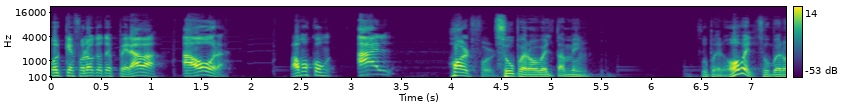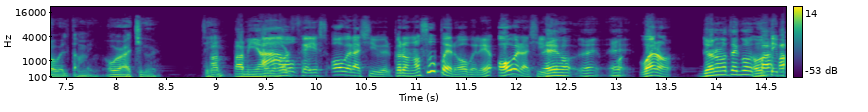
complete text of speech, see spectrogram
Porque fue lo que tú esperabas. Ahora, vamos con Al Horford. Super over también. Super over. Super over también. Overachiever. Sí. Para mí, Al Ah, ok, es overachiever. Pero no super over, es overachiever. es- eh, eh, Bueno, yo no lo tengo. Tipo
